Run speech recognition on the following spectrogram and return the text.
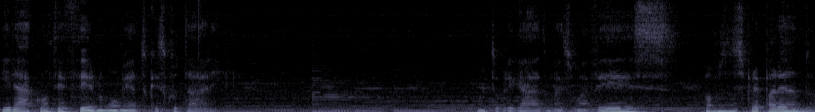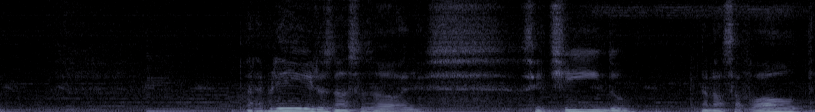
irá acontecer no momento que escutarem. Muito obrigado mais uma vez. Vamos nos preparando para abrir os nossos olhos, sentindo a nossa volta,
